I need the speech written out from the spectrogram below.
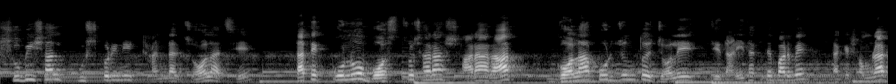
সুবিশাল পুষ্করিণীর ঠান্ডা জল আছে, তাতে কোনো বস্ত্র ছাড়া সারা রাত গলা পর্যন্ত জলে যে দাঁড়িয়ে থাকতে পারবে, তাকে সম্রাট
